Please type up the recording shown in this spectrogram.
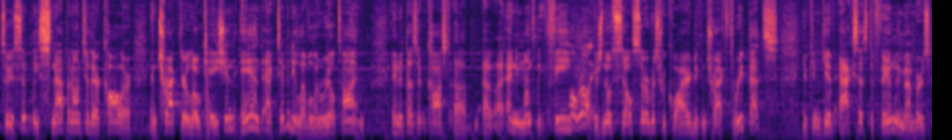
So you simply snap it onto their collar and track their location and activity level in real time. And it doesn't cost uh, uh, any monthly fee. Oh, really? There's no cell service required. You can track three pets. You can give access to family members.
